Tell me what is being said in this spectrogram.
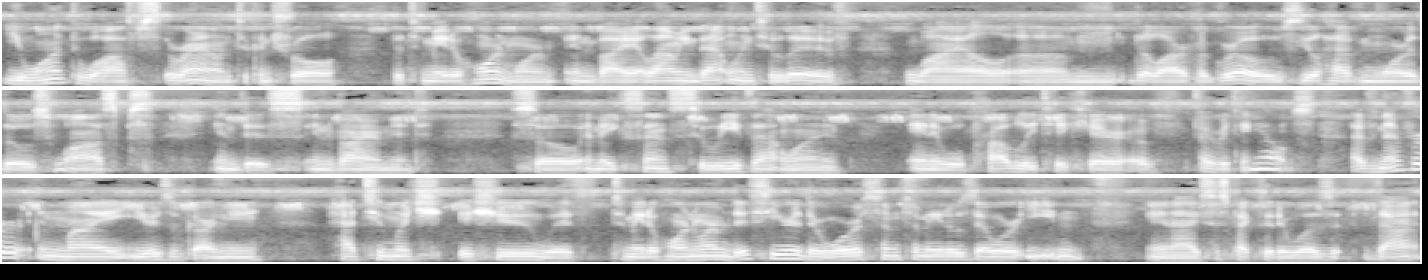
you want the wasps around to control the tomato hornworm, and by allowing that one to live while um, the larva grows, you'll have more of those wasps in this environment. So it makes sense to leave that one, and it will probably take care of everything else. I've never, in my years of gardening, had too much issue with tomato hornworm. This year there were some tomatoes that were eaten, and I suspected it was that.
